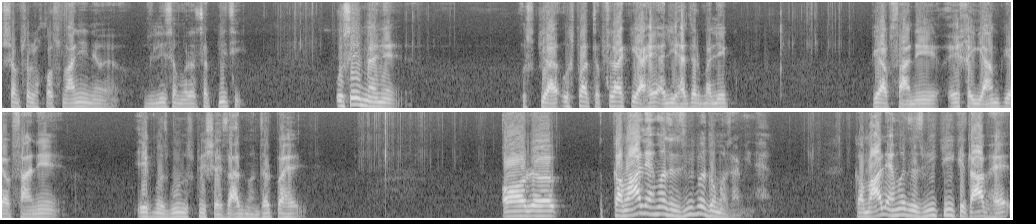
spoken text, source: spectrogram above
शमसुलस्मानी ने दिल्ली से मुरसब की थी। उसे मैंने उसका उस पर तबसरा किया है अली हैदर मलिक के अफसाने, एक ख़याम के अफसाने, एक मजमून उसमें शहजाद मंजर पर है। और, कमाल अहमद रजवी पर दो मजामी हैं। कमाल अहमद रजवी की किताब है,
